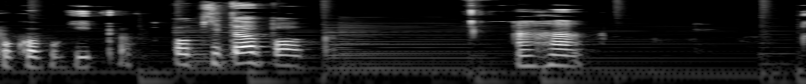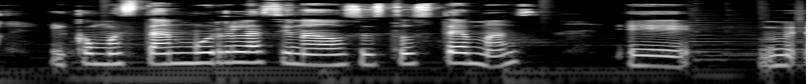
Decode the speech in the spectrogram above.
poco a poquito. Poquito a poco. Ajá. Y como están muy relacionados estos temas, eh, me,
